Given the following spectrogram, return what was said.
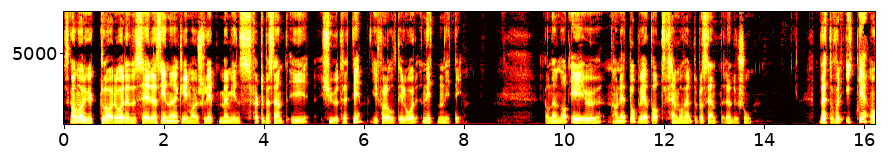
skal Norge klare å redusere sine klimautslipp med minst 40% i 2030 i forhold til år 1990. Jeg kan nevne at EU har nettopp vedtatt 55% reduksjon. Dette for ikke å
